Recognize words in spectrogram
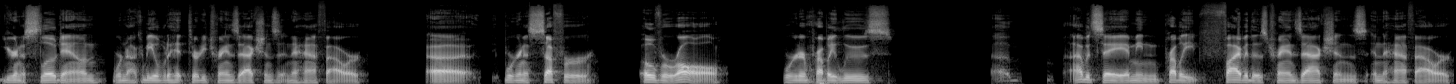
you're going to slow down. We're not going to be able to hit 30 transactions in a half hour. Uh, we're going to suffer overall. We're going to probably lose, uh, I would say, I mean, probably five of those transactions in the half hour,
